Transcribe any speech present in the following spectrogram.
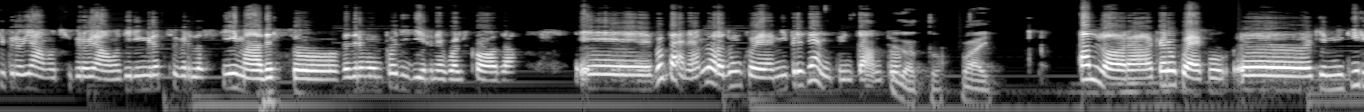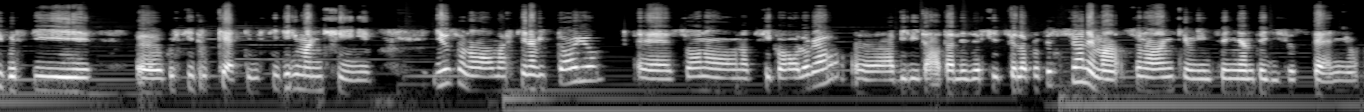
ci proviamo, ci proviamo. Ti ringrazio per la stima. Adesso vedremo un po' di dirne qualcosa. E, va bene, allora dunque mi presento intanto. esatto, vai. Allora, caro Queco, eh, che mi tiri questi, eh, questi trucchetti, questi tiri mancini. Io sono Martina Vittorio, eh, sono una psicologa eh, abilitata all'esercizio della professione, ma sono anche un'insegnante di sostegno.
